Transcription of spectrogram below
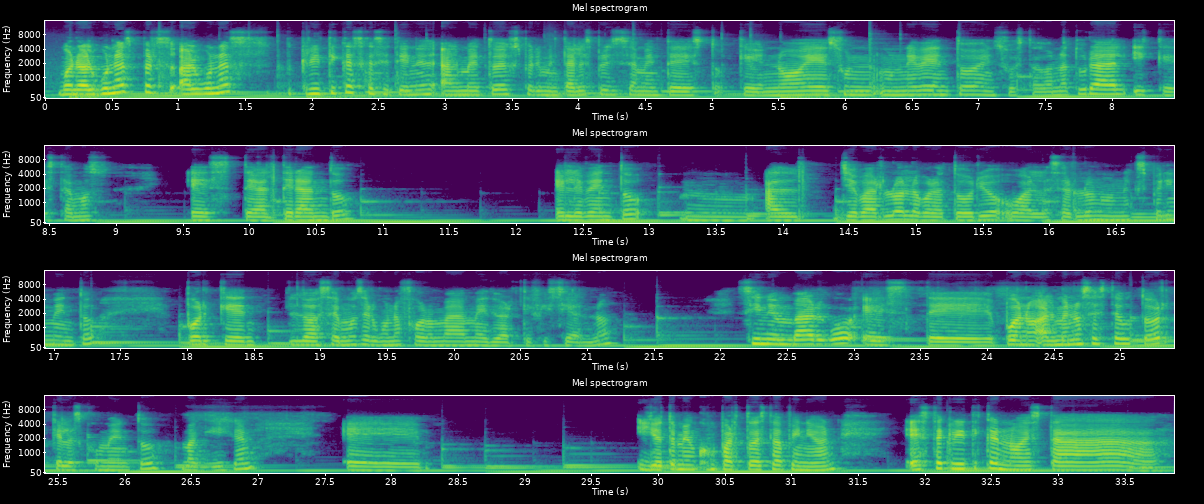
Bueno, algunas, algunas críticas que se tienen al método experimental es precisamente esto, que no es un, evento en su estado natural y que estamos este, alterando el evento mm, al llevarlo al laboratorio o al hacerlo en un experimento porque lo hacemos de alguna forma medio artificial, ¿no? Sin embargo, este, bueno, al menos este autor que les comento, McGuigan, eh, y yo también comparto esta opinión, esta crítica no está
